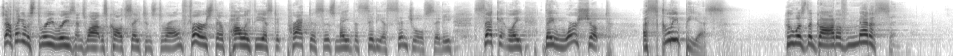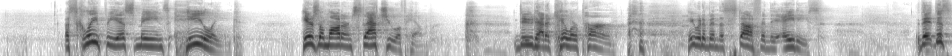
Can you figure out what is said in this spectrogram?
So I think it was three reasons why it was called Satan's throne. First, their polytheistic practices made the city a sensual city. Secondly, they worshiped Asclepius, who was the god of medicine. Asclepius means healing. Here's a modern statue of him. Dude had a killer perm. he would have been the stuff in the 80s. This,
